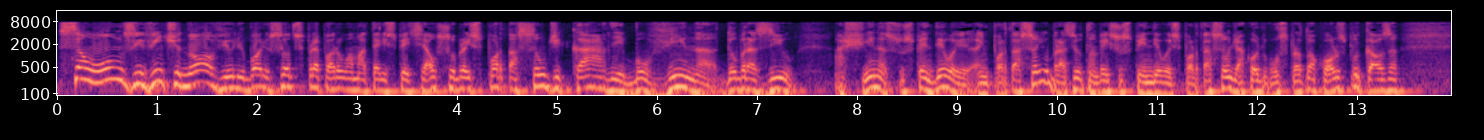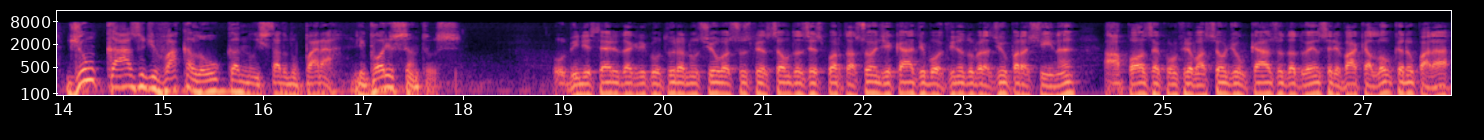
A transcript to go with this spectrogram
São 11:29. O Libório Santos preparou uma matéria especial sobre a exportação de carne bovina do Brasil. A China suspendeu a importação e o Brasil também suspendeu a exportação de acordo com os protocolos por causa de um caso de vaca louca no estado do Pará. Libório Santos. O Ministério da Agricultura anunciou a suspensão das exportações de carne bovina do Brasil para a China após a confirmação de um caso da doença de vaca louca no Pará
